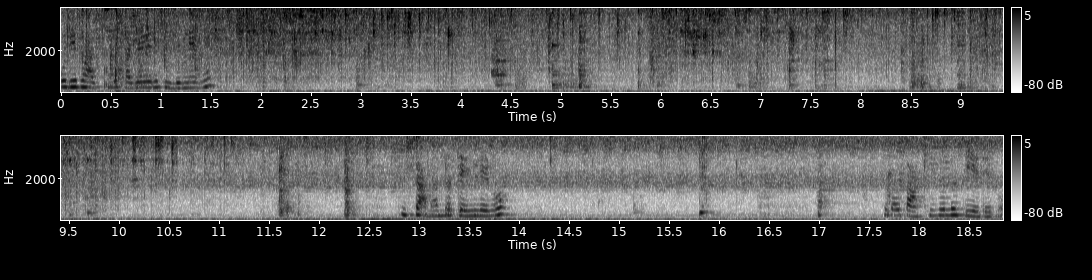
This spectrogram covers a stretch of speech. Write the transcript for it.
করে মাছগুলো ভাজা করে তুলে নেব। সামান্য তেল দেব। এবার বাকিগুলো দিয়ে দেবো।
